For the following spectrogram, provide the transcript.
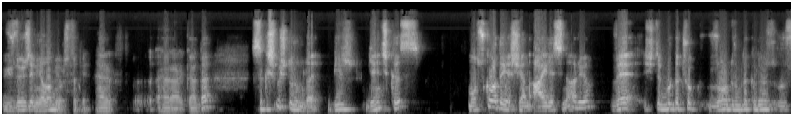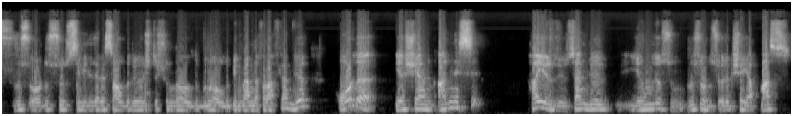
yüzde yüz emin olamıyoruz tabii her her halükarda. Sıkışmış durumda bir genç kız Moskova'da yaşayan ailesini arıyor ve işte burada çok zor durumda kalıyoruz. Rus, Rus ordusu sivillere saldırıyor işte şu ne oldu bu ne oldu bilmem ne falan filan diyor. Orada yaşayan annesi hayır diyor sen diyor yanılıyorsun Rus ordusu öyle bir şey yapmaz.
